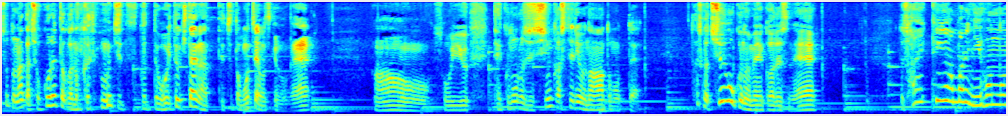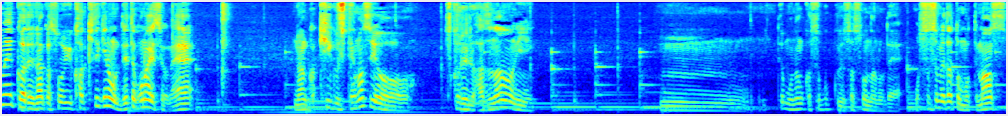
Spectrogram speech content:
ちょっとなんかチョコレートかなんかでうんち作って置いときたいなってちょっと思っちゃいますけどね。うんそういうテクノロジー進化してるよなと思って。確か中国のメーカーですね。最近あんまり日本のメーカーでなんかそういう画期的なの出てこないですよね。なんか危惧してますよ。作れるはずなのに。うん。でもなんかすごく良さそうなのでおすすめだと思ってます。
